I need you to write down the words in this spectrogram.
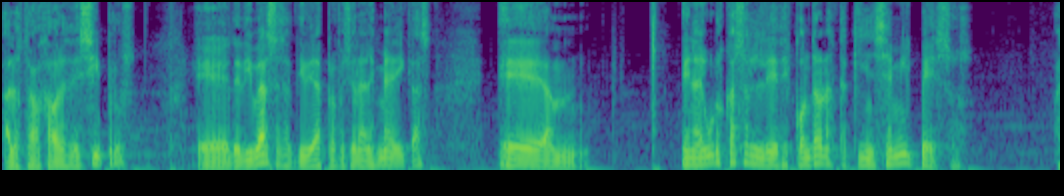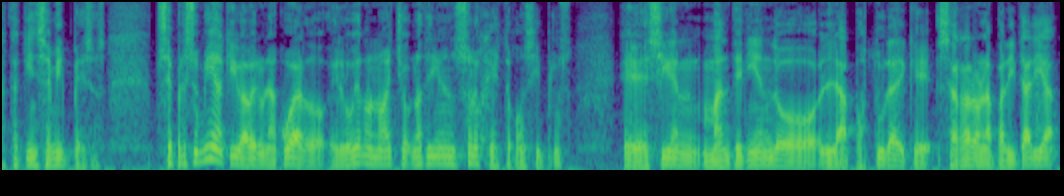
a los trabajadores de Ciprus, eh, de diversas actividades profesionales médicas. Eh, en algunos casos le descontaron hasta 15 mil pesos hasta 15 mil pesos. Se presumía que iba a haber un acuerdo. El gobierno no ha hecho, no ha tenido un solo gesto con Ciprus. Eh, siguen manteniendo la postura de que cerraron la paritaria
